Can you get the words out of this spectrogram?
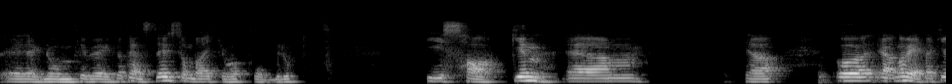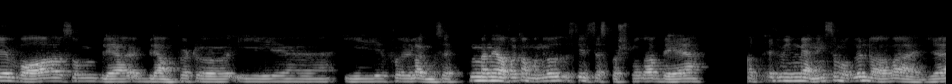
reglene om fri bevegelighet og tjenester, som da ikke var påberopt i saken. Eh, ja. Og ja, Nå vet jeg ikke hva som ble, ble anført i, i, for lagmannsretten, men iallfall kan man jo stille seg spørsmål da ved at etter min mening så må det vel da være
